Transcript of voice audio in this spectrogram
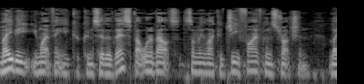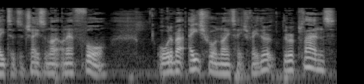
Maybe you might think he could consider this, but what about something like a g5 construction later to chase a knight on f4? Or what about h4, knight h3? There are, there are plans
